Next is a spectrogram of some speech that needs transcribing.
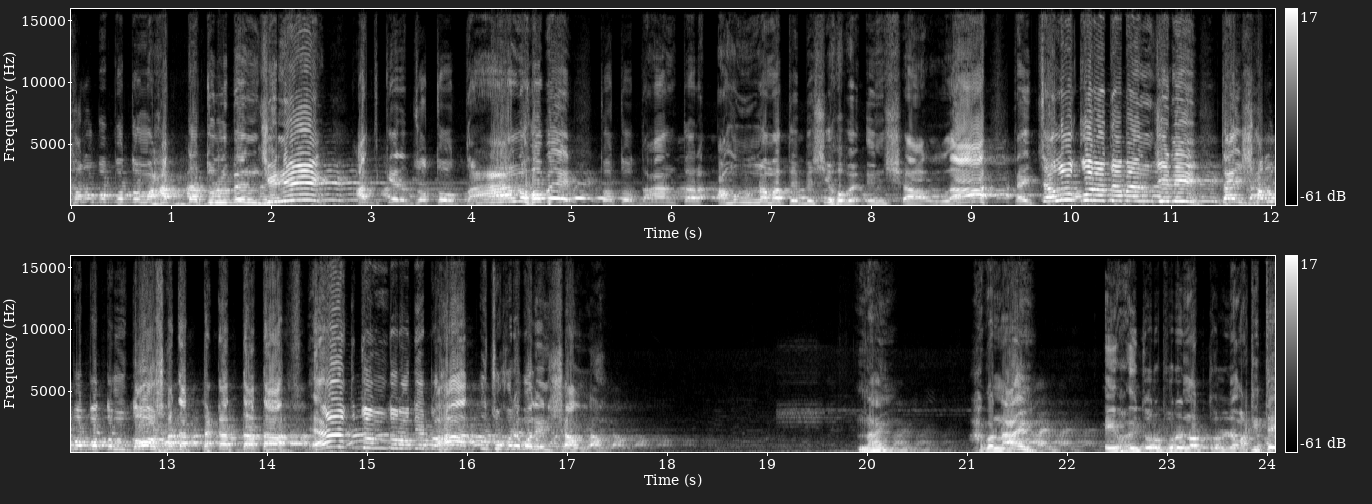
সর্বপ্রথম হাতটা তুলবেন যিনি, আজকের যত দান হবে, তত দান তার আমুন নামাতে বেশি হবে ইনশাআল্লাহ। তাই চালু করে দেবেন যিনি, তাই সর্বপ্রথম দশ হাজার টাকার দাতা একজন দরদি একটু হাত উঁচু করে বলে ইনশাআল্লাহ। নাই? হাগো নাই? এই হয়তোর উপরে নট করলে মাটিতে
